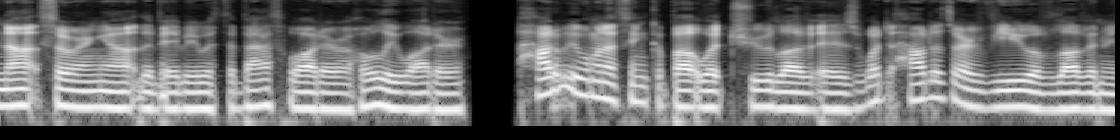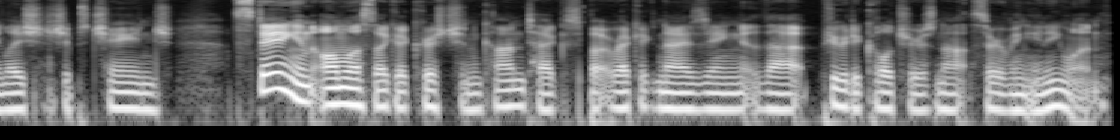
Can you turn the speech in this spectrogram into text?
not throwing out the baby with the bathwater or holy water, how do we want to think about what true love is? What how does our view of love and relationships change? Staying in almost like a Christian context, but recognizing that purity culture is not serving anyone.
